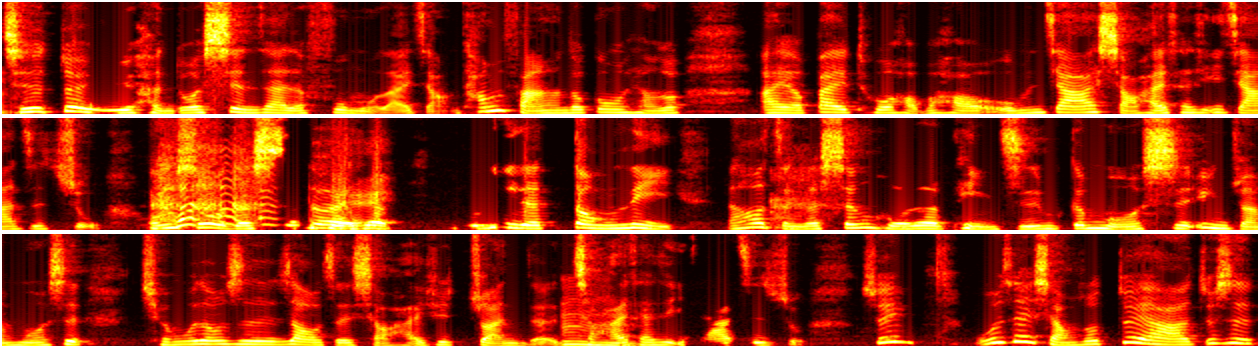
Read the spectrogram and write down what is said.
其实对于很多现在的父母来讲，他们反而都跟我讲说：“哎呀，拜托好不好？我们家小孩才是一家之主，我们所有的生活的。” 努力的动力，然后整个生活的品质跟模式运转模式，全部都是绕着小孩去转的，小孩才是一家之主。所以我在想说，对啊，就是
